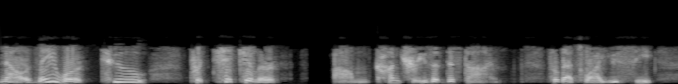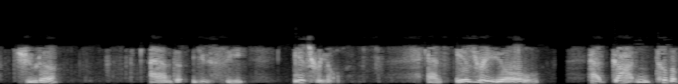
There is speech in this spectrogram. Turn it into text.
Now, they were two particular um, countries at this time. So that's why you see Judah and you see Israel. And Israel had gotten to the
